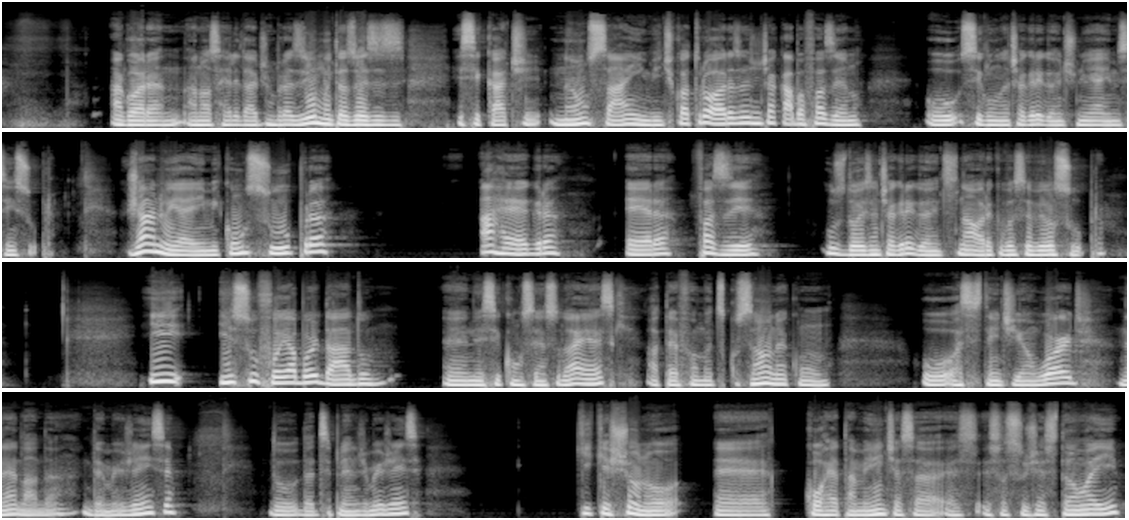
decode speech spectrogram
Agora, a nossa realidade no Brasil, muitas vezes esse CAT não sai em 24 horas, a gente acaba fazendo o segundo antiagregante no IAM sem supra. Já no IAM com supra, a regra era fazer os dois antiagregantes na hora que você vê o supra. E isso foi abordado é, nesse consenso da ESC, até foi uma discussão né, com o assistente Ian Ward, né, lá da, da emergência, do, da disciplina de emergência, que questionou é, corretamente essa, essa sugestão aí.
